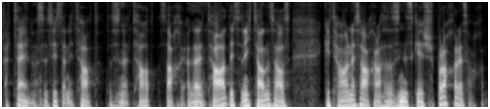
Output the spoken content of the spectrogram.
Erzählen, also es ist eine Tat, das ist eine Tatsache. Also eine Tat ist ja nichts anderes als getane Sachen, also das sind jetzt gesprochene Sachen.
